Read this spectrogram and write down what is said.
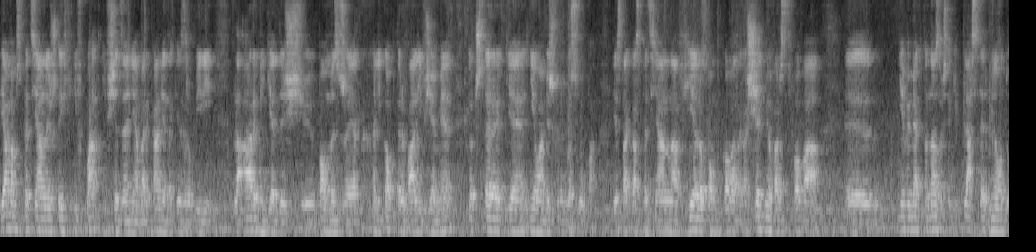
Ja mam specjalne już w tej chwili wkładki w siedzenie. Amerykanie takie zrobili dla armii kiedyś y, pomysł, że jak helikopter wali w ziemię, do 4G nie łamiesz kręgosłupa. Jest taka specjalna, wielopompkowa, taka siedmiowarstwowa, y, nie wiem jak to nazwać, taki plaster miodu.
